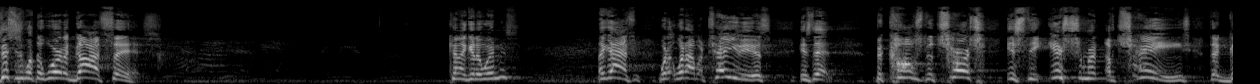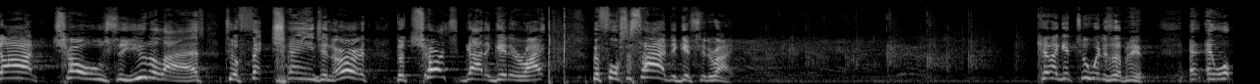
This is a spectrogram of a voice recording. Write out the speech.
This is what the word of God says. Can I get a witness? Now, guys, what, what I would tell you is, is that because the church is the instrument of change that God chose to utilize to affect change in earth, the church got to get it right before society gets it right. Can I get two witnesses up in here? And, and, what,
